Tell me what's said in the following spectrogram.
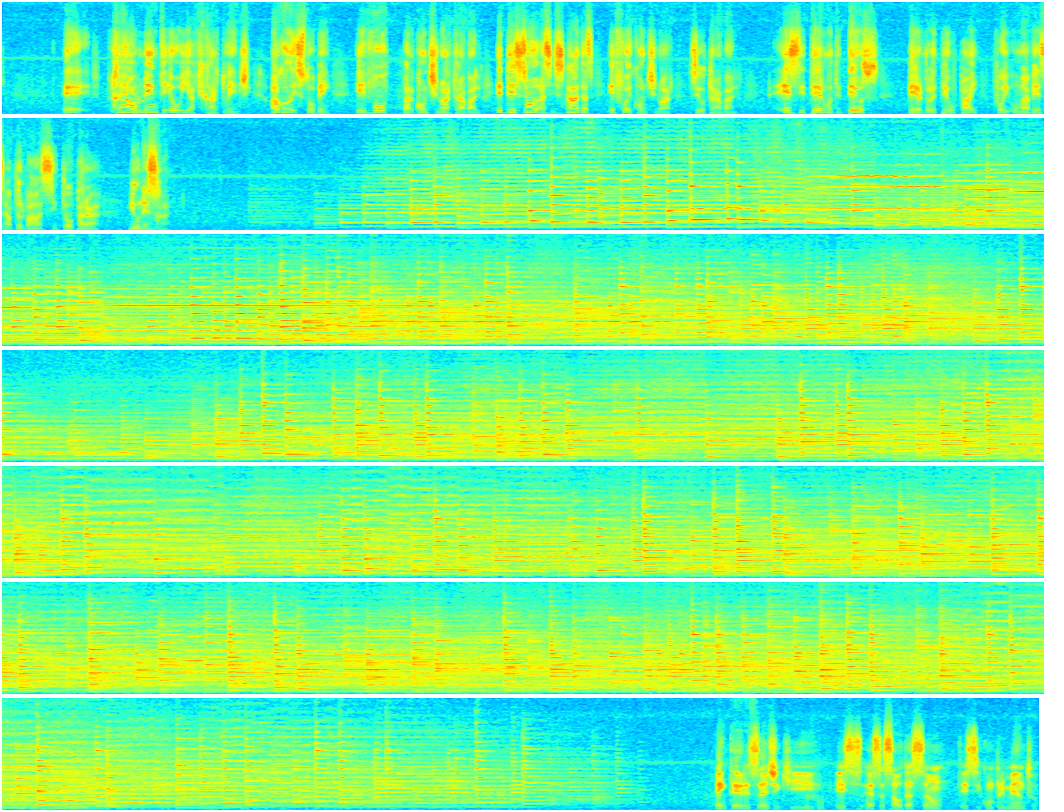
É, realmente eu ia ficar doente. Agora estou bem e vou para continuar trabalho. E desceu as escadas e foi continuar seu trabalho. Esse termo de Deus perdoe teu pai foi uma vez Abdul Baha citou para Yunus Khan. Interessante que esse, essa saudação, esse cumprimento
